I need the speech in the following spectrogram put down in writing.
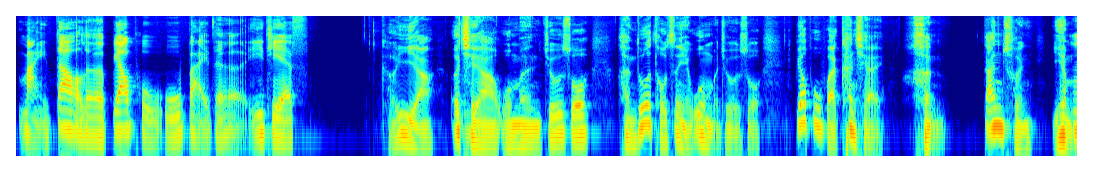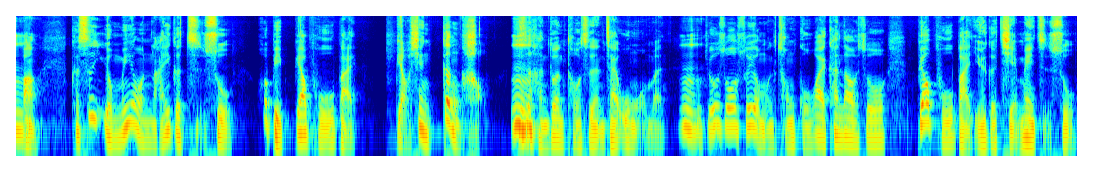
买到了标普五百的 ETF。可以啊，而且啊，我们就是说，很多投资人也问我们，就是说，标普五百看起来很单纯，也很棒，可是有没有哪一个指数会比标普五百表现更好？这是很多人投资人在问我们。嗯，就是说，所以我们从国外看到说，标普五百有一个姐妹指数，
